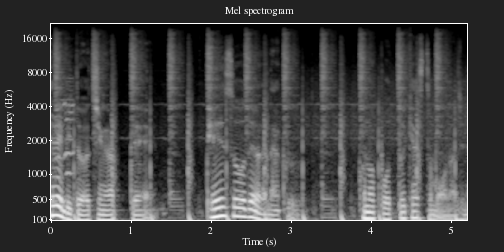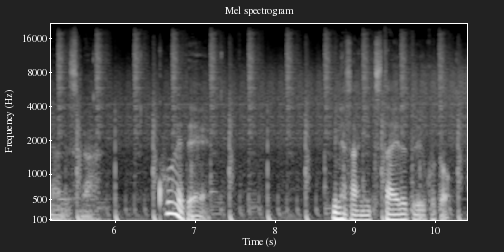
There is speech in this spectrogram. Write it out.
テレビとは違って映像ではなくこのポッドキャストも同じなんですが声で皆さんに伝えるということ。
